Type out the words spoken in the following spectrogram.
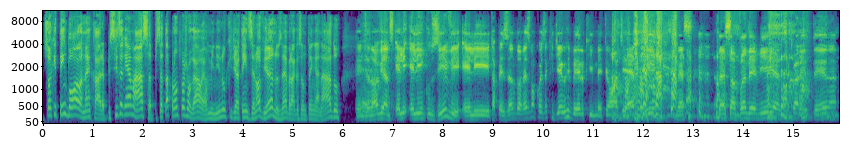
só que tem bola, né, cara? Precisa ganhar massa, precisa estar tá pronto para jogar. É um menino que já tem 19 anos, né, Braga, se eu não tô enganado. Tem 19 é... anos. Ele, ele, inclusive, ele tá pesando a mesma coisa que Diego Ribeiro, que meteu uma dieta aí nessa, nessa pandemia, nessa quarentena.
